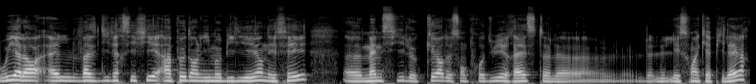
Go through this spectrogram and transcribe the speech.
Oui, alors elle va se diversifier un peu dans l'immobilier, en effet, euh, même si le cœur de son produit reste les soins capillaires.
